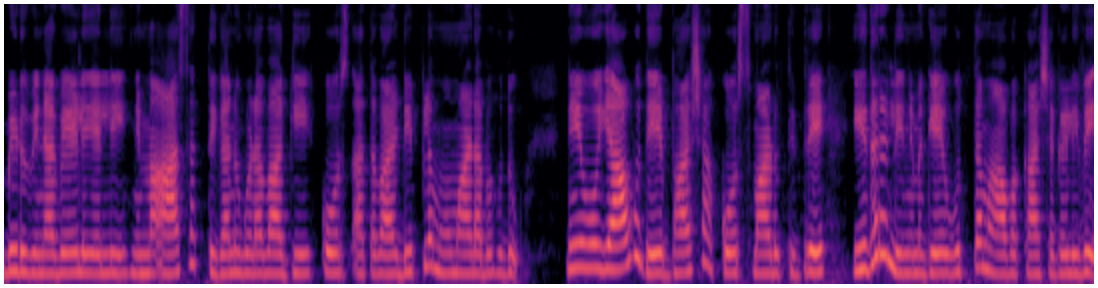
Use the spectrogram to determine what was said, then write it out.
ಬಿಡುವಿನ ವೇಳೆಯಲ್ಲಿ ನಿಮ್ಮ ಆಸಕ್ತಿಗನುಗುಣವಾಗಿ ಕೋರ್ಸ್ ಅಥವಾ ಡಿಪ್ಲೊಮೊ ಮಾಡಬಹುದು. ನೀವು ಯಾವುದೇ ಭಾಷಾ ಕೋರ್ಸ್ ಮಾಡುತ್ತಿದ್ದರೆ ಇದರಲ್ಲಿ ನಿಮಗೆ ಉತ್ತಮ ಅವಕಾಶಗಳಿವೆ.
